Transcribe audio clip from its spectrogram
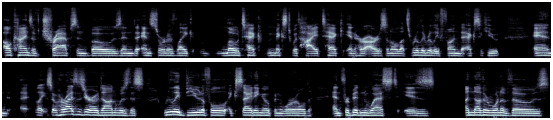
all kinds of traps and bows and and sort of like low tech mixed with high tech in her arsenal that's really really fun to execute. And uh, like so Horizon Zero Dawn was this really beautiful exciting open world and Forbidden West is another one of those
